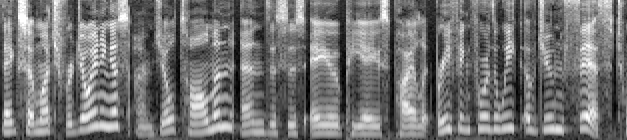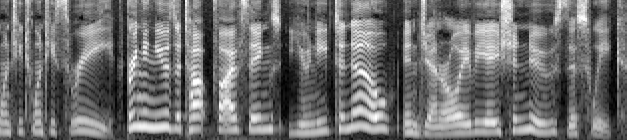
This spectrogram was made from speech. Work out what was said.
Thanks so much for joining us. I'm Jill Tallman, and this is AOPA's pilot briefing for the week of June 5th, 2023, bringing you the top five things you need to know in general aviation news this week.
